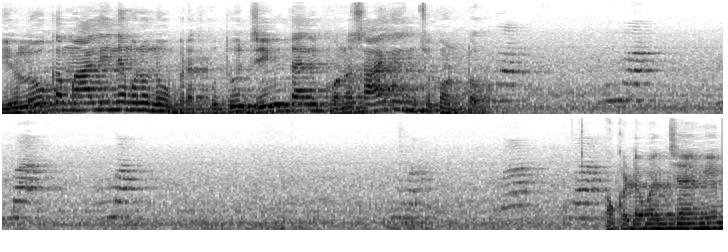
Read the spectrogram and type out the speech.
ఈ లోక మాలిన్యములు నువ్వు బ్రతుకుతూ జీవితాన్ని కొనసాగించుకుంటూ ఒకటవ అధ్యాయం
